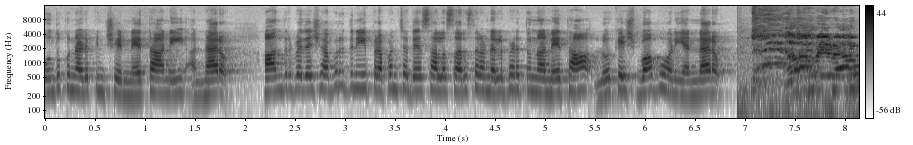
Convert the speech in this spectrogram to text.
ముందుకు నడిపించే నేత అని అన్నారు. ఆంధ్రప్రదేశ్ అభివృద్ధిని ప్రపంచ దేశాల సరసన నిలబెడుతున్న నేత లోకేష్ బాబు అని అన్నారు. నలభై వేల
